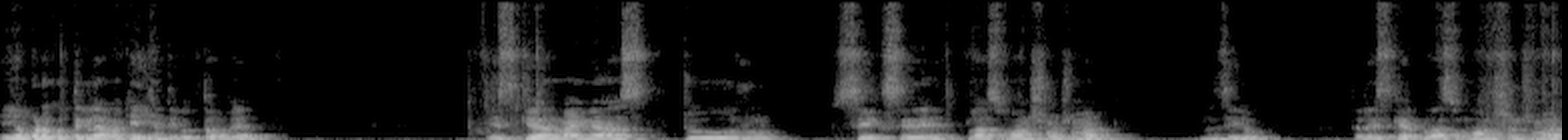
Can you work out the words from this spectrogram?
এই অঙ্কটা করতে গেলে আমাকে এইখান থেকে করতে হবে। Square minus two root six A plus one সমান সমান জিরো তাহলে স্কোয়ার প্লাস ওয়ান সমান সমান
